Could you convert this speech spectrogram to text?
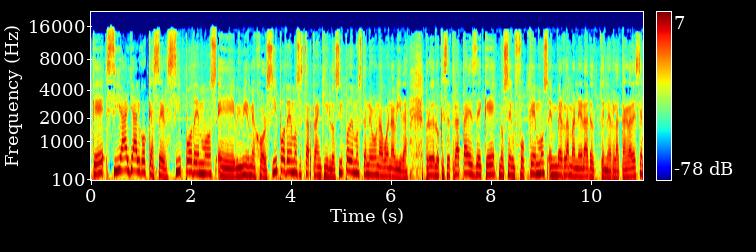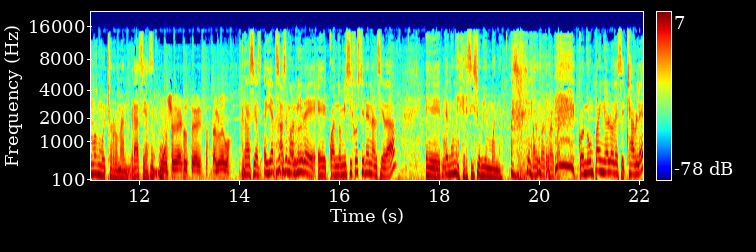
que sí hay algo que hacer, sí podemos eh, vivir mejor, sí podemos estar tranquilos, sí podemos tener una buena vida, pero de lo que se trata es de que nos enfoquemos en ver la manera de obtenerla. Te agradecemos mucho, Román. Gracias. Muchas gracias a ustedes. Hasta luego. Gracias. Y antes que se me olvide, eh, cuando mis hijos tienen ansiedad, eh, tengo un ejercicio bien bueno. Con un pañuelo desechable.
